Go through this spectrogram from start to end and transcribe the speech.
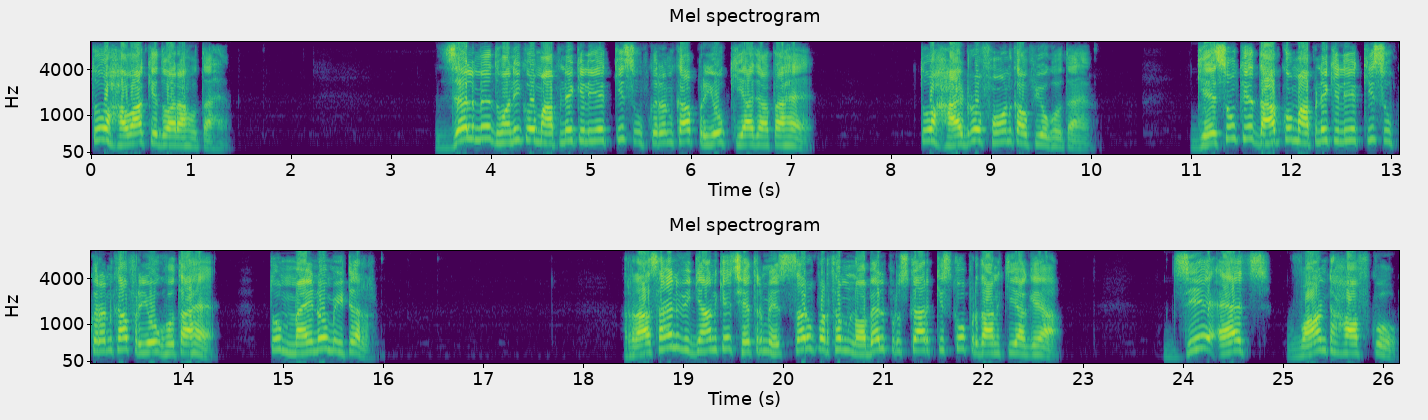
तो हवा के द्वारा होता है। जल में ध्वनि को मापने के लिए किस उपकरण का प्रयोग किया जाता है? तो हाइड्रोफोन का उपयोग होता है। गैसों के दाब को मापने के लिए किस उपकरण का प्रयोग होता है? तो मैनोमीटर। रसायन विज्ञान के क्षेत्र में सर्वप्रथम नोबेल पुरस्कार किसको प्रदान किया गया? J H van 't Hoff को।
